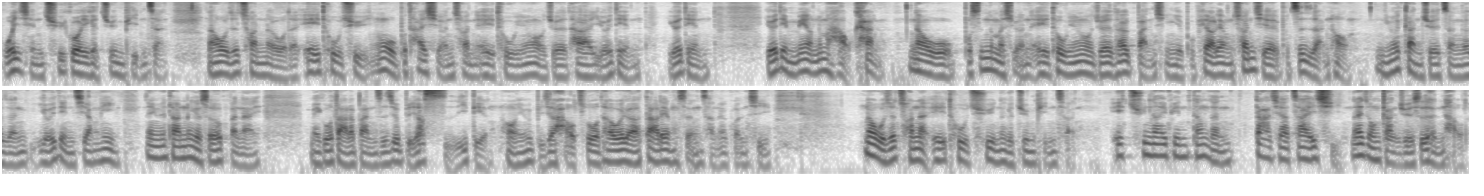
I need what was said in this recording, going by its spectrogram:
我以前去过一个军品展，然后我就穿了我的 A 兔去，因为我不太喜欢穿 A 兔因为我觉得它有一点，有一点，有一点没有那么好看。那我不是那么喜欢 A 兔因为我觉得它的版型也不漂亮，穿起来也不自然吼。你会感觉整个人有一点僵硬。那因为他那个时候本来美国打的板子就比较死一点哦，因为比较好做，他为了大量生产的关系。那我就穿了 A two 去那个军品展，诶，去那一边当然大家在一起那种感觉是很好的，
